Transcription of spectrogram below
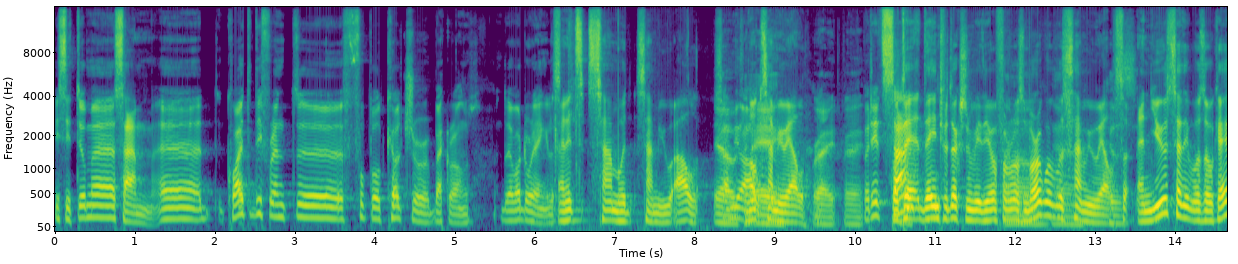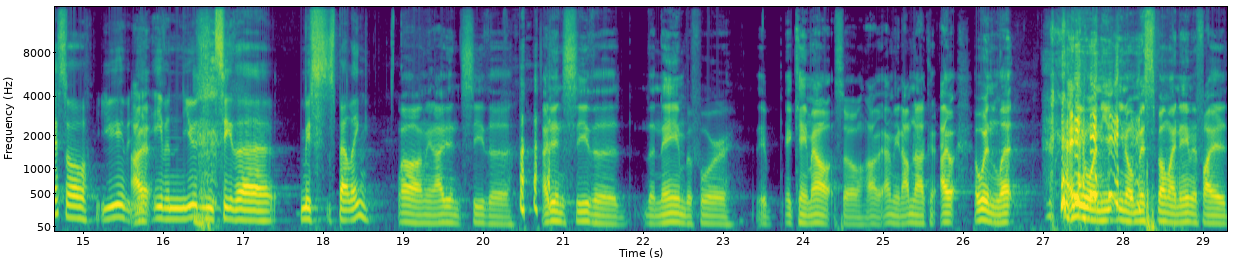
vi sitter jo med Sam. Uh, quite different uh, football culture background. Det var dårlig engelsk. And it's Sam with Samuel, Yeah, Samuel. not Samuel. Right, right. But it's So Sam. the, the introduction video for I Rosenborg was was yeah, Samuel, so, 'cause- and you said it was okay. So you I- even you didn't see the misspelling. Well, I mean, I didn't see the I didn't see the the name before it, it came out. So I, I mean, I'm not gonna, I I wouldn't let anyone you, you know misspell my name if I had,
